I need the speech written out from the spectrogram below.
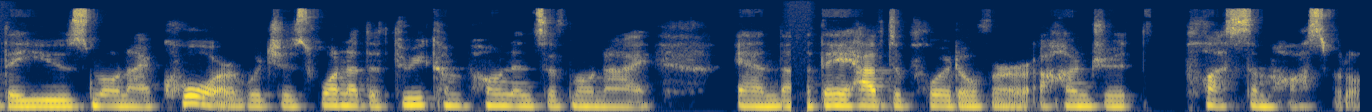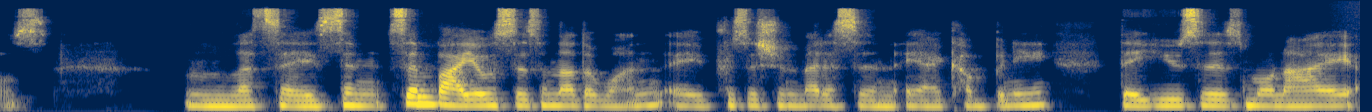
They use MONAI Core, which is one of the three components of MONAI, and they have deployed over 100 plus some hospitals. Um, let's say Syn- SimBioSys, another one, a precision medicine AI company. They uses MONAI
